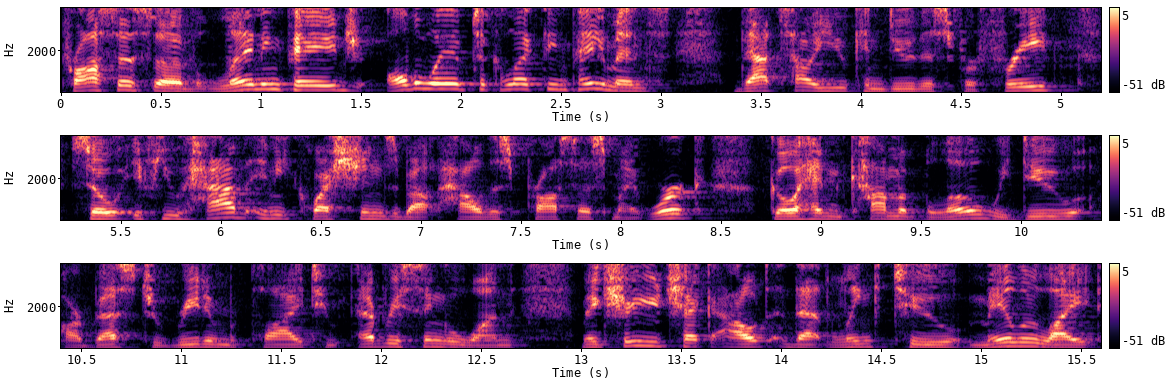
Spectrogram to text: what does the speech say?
process of landing page all the way up to collecting payments, that's how you can do this for free. So if you have any questions about how this process might work, go ahead and comment below. We do our best to read and reply to every single one. Make sure you check out that link to MailerLite.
